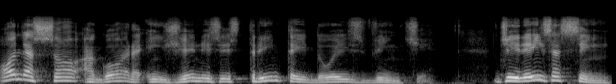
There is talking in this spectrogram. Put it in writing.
Olha só agora em Gênesis 32, 20. Direis assim:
